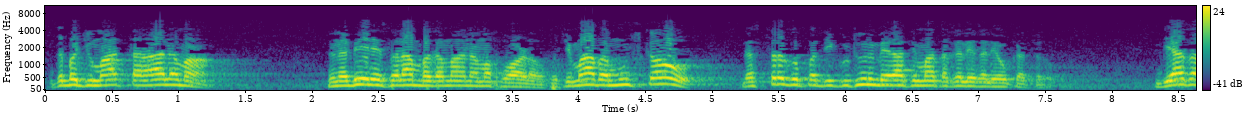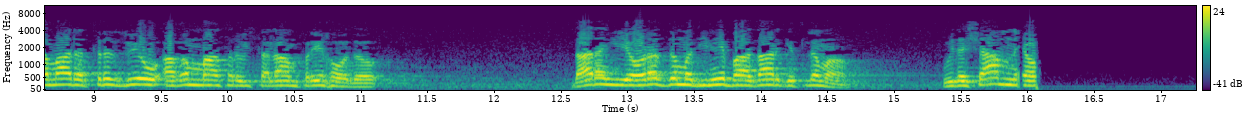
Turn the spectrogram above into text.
د به جمعات تر عالمه نو نبی علیہ السلام به زمانہ مخ واړو چې ما به موس کو د سترګو په دې ګټونو به راته ما ته غلې غلې وکړو بیا زما د تر زیو هغه ما سره سلام پرې خو دو دارنګ یو ورځ د مدینه بازار کې تلم وې د شام نه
